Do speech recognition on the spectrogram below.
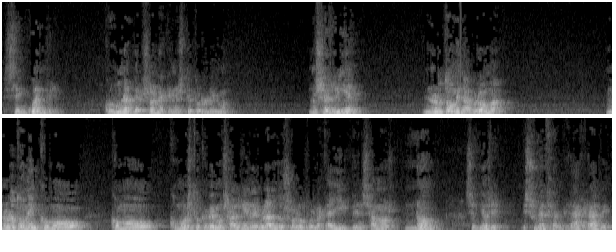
se encuentren con una persona que no esté problema, no se rían, no lo tomen a broma, no lo tomen como, como, como esto que vemos a alguien hablando solo por la calle y pensamos, no, señores, es una enfermedad grave,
